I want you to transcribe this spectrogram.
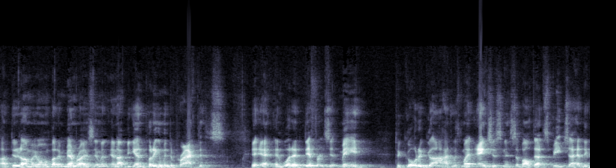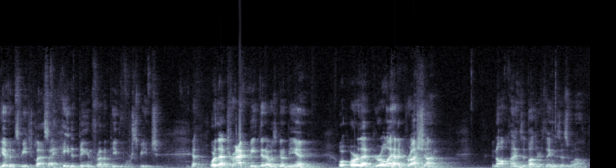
uh, did it on my own, but I memorized them and, and I began putting them into practice. And, and what a difference it made to go to God with my anxiousness about that speech I had to give in speech class. I hated being in front of people for speech. Or that track meet that I was going to be in. Or, or that girl I had a crush on. And all kinds of other things as well.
